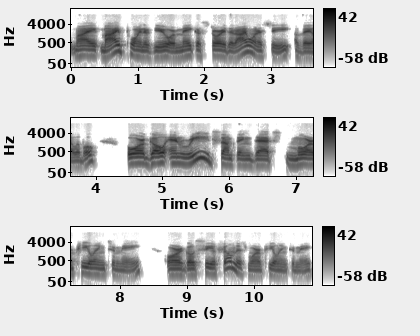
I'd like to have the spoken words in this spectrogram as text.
my my point of view or make a story that I want to see available or go and read something that's more appealing to me or go see a film that's more appealing to me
